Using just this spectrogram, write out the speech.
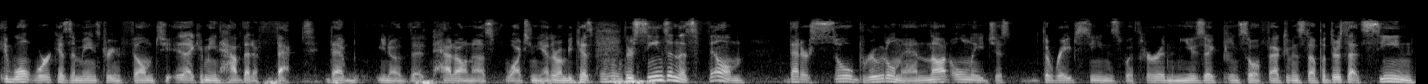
it won't work as a mainstream film to like I mean have that effect that you know that had on us watching the other one because Mhm. there's scenes in this film that are so brutal, man. Not only just the rape scenes with her and the music being so effective and stuff, but there's that scene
